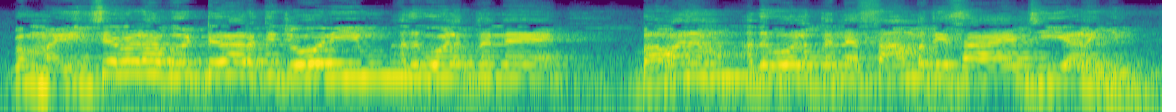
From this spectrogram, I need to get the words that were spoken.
ഇപ്പൊ മരിച്ചവരുടെ വീട്ടുകാർക്ക് ജോലിയും അതുപോലെ തന്നെ ഭവനം അതുപോലെ തന്നെ സാമ്പത്തിക സഹായം ചെയ്യുകയാണെങ്കിൽ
